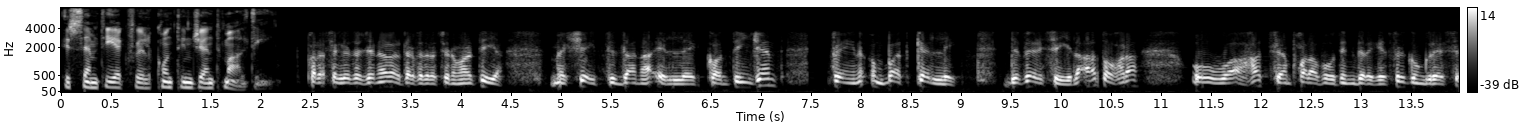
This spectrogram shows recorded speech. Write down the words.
Is-sehem tiegħek fil-kontinġent Malti. Bħala Segretar Ġenerali tal-Federazzjoni Maltija mexxejt dana il-kontinġent fejn mbagħad kelli diversi laqgħat oħra u ħadd sem bħala voting delegate fil-Kungress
